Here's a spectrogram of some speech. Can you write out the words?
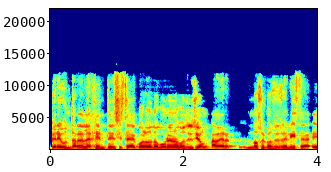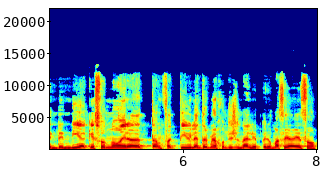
preguntarle a la gente si está de acuerdo o no con una nueva constitución, a ver, no soy constitucionalista, entendía que eso no era tan factible en términos constitucionales, pero más allá de eso,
